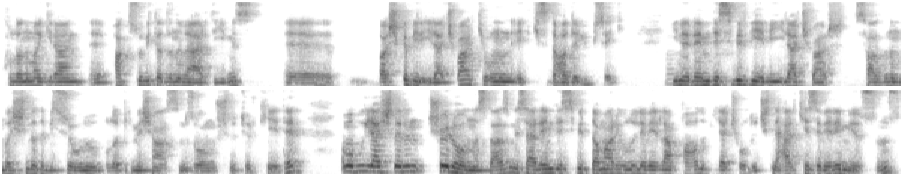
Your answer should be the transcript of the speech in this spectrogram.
kullanıma giren e, Paxlovid adını verdiğimiz e, başka bir ilaç var ki onun etkisi daha da yüksek. Yine Remdesivir diye bir ilaç var. Salgının başında da bir süre onu bulabilme şansımız olmuştu Türkiye'de. Ama bu ilaçların şöyle olması lazım. Mesela Remdesivir damar yoluyla verilen pahalı bir ilaç olduğu için de herkese veremiyorsunuz.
